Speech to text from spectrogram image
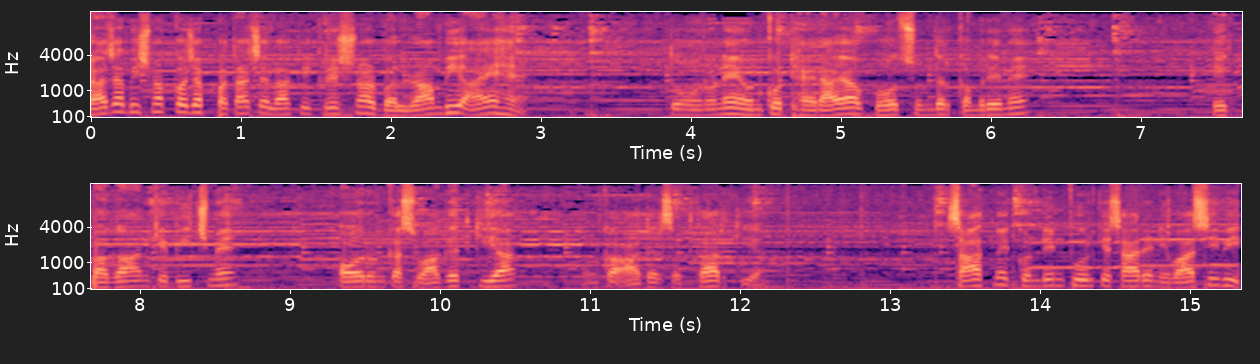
राजा भीष्मक को जब पता चला कि कृष्ण और बलराम भी आए हैं तो उन्होंने उनको ठहराया बहुत सुंदर कमरे में, एक बागान के बीच में, और उनका स्वागत किया, उनका आदर सत्कार किया। साथ में कुंडिनपुर के सारे निवासी भी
